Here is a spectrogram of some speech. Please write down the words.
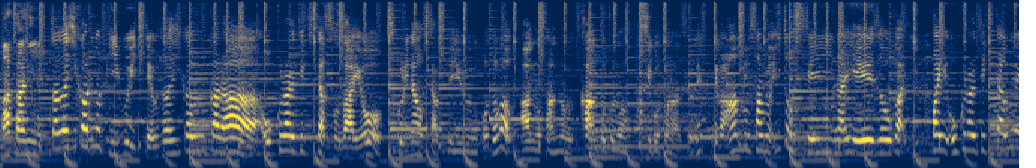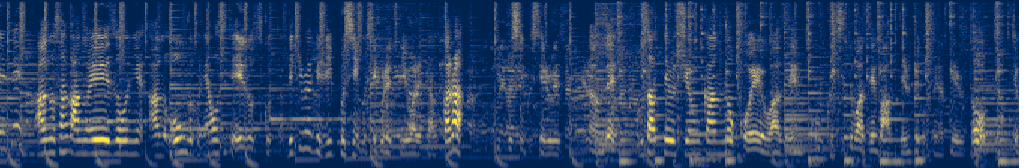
まさに宇多田ヒカルの PV って宇多田ヒカルから送られてきた素材を作り直したっていうことが安野さんの監督の仕事なんですよねだから安野さんの意図していない映像がいっぱい送られてきた上で庵野さんがあの映像にあの音楽に合わせて映像を作った。できるだけリップシンクしてくれって言われたからリップシンクしてる。なので歌ってる瞬間の声は全部口とは全部合ってるってことになっているとじゃなくて宇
